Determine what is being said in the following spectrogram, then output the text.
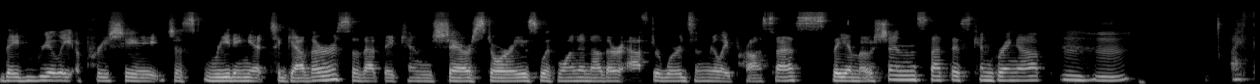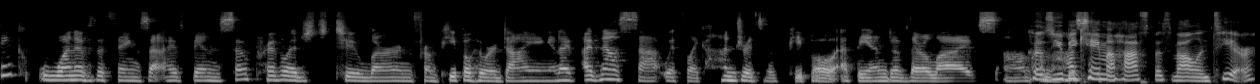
they really appreciate just reading it together so that they can share stories with one another afterwards and really process the emotions that this can bring up. Mm-hmm. I think one of the things that I've been so privileged to learn from people who are dying, and I've, I've now sat with like hundreds of people at the end of their lives. Because um, you became a hospice volunteer.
